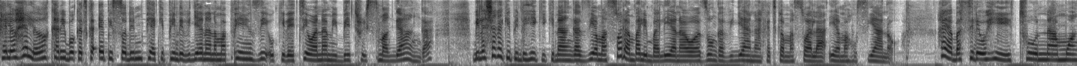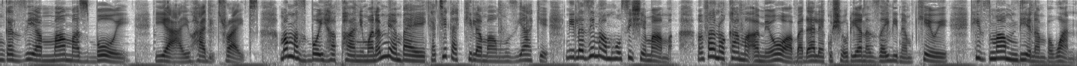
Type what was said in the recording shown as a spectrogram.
Helo helo, karibu katika episodi mpya ya kipindi Vijana na Mapenzi, ukiletewa nami Beatrice Maganga. Bila shaka kipindi hiki kinaangazia maswala mbalimbali yanayowazonga vijana katika maswala ya mahusiano. Haya basi, leo hii tunamwangazia mama's boy. Yeah, you had it right. Mama's boy hapa ni mwanamume ambaye katika kila maamuzi yake ni lazima amhusishe mama. Mfano, kama ameoa, badala ya kushauriana zaidi na mkewe, his mom ndiye number one.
